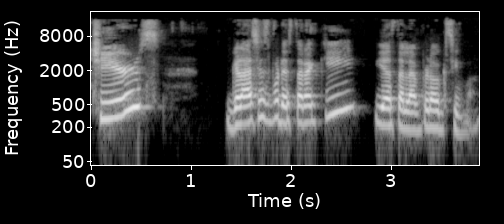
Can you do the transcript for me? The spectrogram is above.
Cheers Gracias por estar aquí y hasta la próxima.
